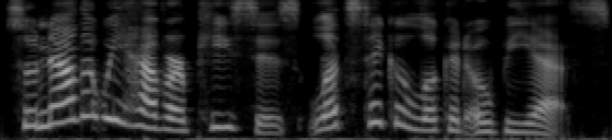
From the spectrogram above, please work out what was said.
So now that we have our pieces, let's take a look at OBS.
